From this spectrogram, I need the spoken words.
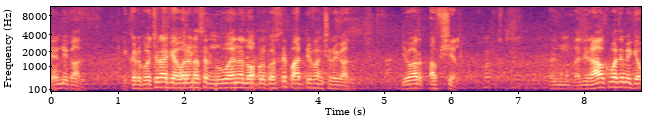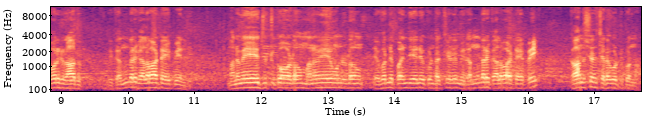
ఇవన్నీ కాదు. ఇక్కడికి వచ్చినాక ఎవరైనా సరే నువ్వైనా లోపలికి వస్తే పార్టీ ఫంక్షనే కాదు. యు ఆర్ అఫిషియల్ అది రాకపోతే మీకు ఎవరికి రాదు. మీకు అందరికి అలవాటు అయిపోయింది. మనమే చుట్టుకోవడం మనమే ఉండడం ఎవరిని పని చేయకుండా చేయడం మీకు అందరికి అలవాటు అయిపోయి కాన్షియన్స్ చెడగొట్టుకున్నాం.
